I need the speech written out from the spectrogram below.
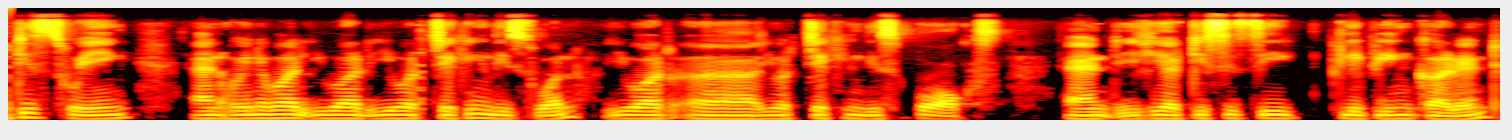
it is showing and whenever you are you are checking this one you are uh, you are checking this box and here TCC clipping current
